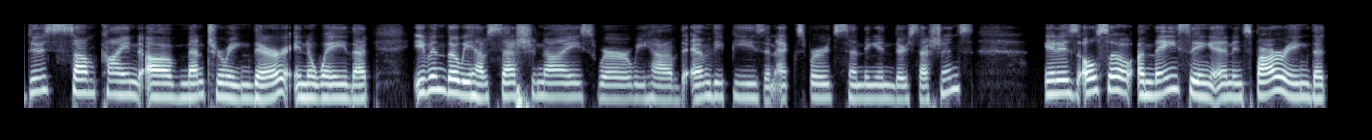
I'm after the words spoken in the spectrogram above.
do some kind of mentoring there in a way that even though we have session nights where we have the MVPs and experts sending in their sessions, it is also amazing and inspiring that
